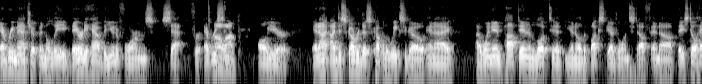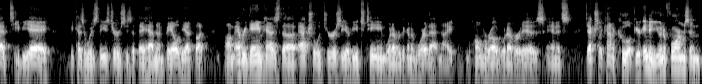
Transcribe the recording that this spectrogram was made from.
every matchup in the league. They already have the uniforms set for every Oh, single wow. all year. And I, I discovered this a couple of weeks ago, and I I went in, popped in, and looked at you know the Buck schedule and stuff, and uh, they still had TBA because it was these jerseys that they hadn't unveiled yet. But um, every game has the actual jersey of each team, whatever they're going to wear that night, home or road, whatever it is, and it's it's actually kind of cool if you're into uniforms and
